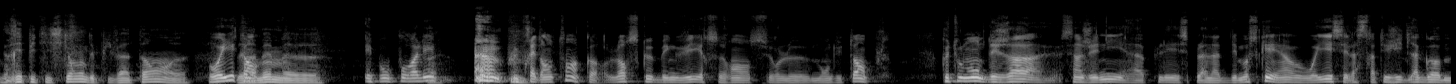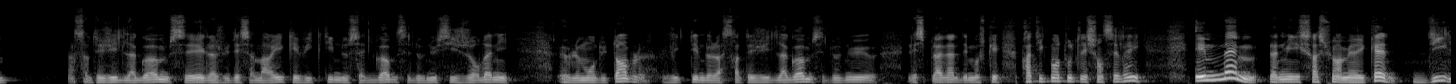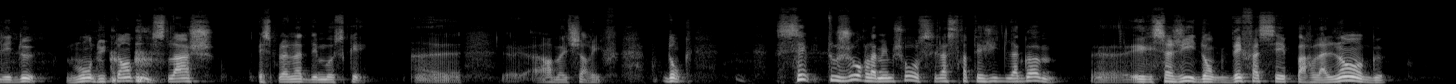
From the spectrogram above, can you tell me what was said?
une répétition depuis 20 ans. Euh, Vous voyez quand même. Euh, Et pour, pour aller plus près dans le temps encore, lorsque Bengvir se rend sur le mont du Temple, que tout le monde déjà s'ingénie à appeler esplanade des mosquées. Hein, vous voyez, c'est la stratégie de la gomme. La stratégie de la gomme, c'est la Judée-Samarie qui est victime de cette gomme, c'est devenu Cisjordanie. Euh, le mont du Temple, victime de la stratégie de la gomme, c'est devenu l'esplanade des mosquées. Pratiquement toutes les chancelleries. Et même l'administration américaine dit les deux. Mont du Temple slash esplanade des mosquées, euh, euh Sharif. Donc, c'est toujours la même chose, c'est la stratégie de la gomme. Euh, il s'agit donc d'effacer par la langue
